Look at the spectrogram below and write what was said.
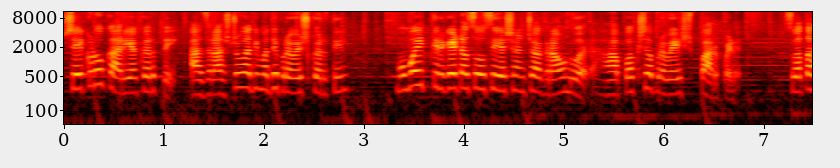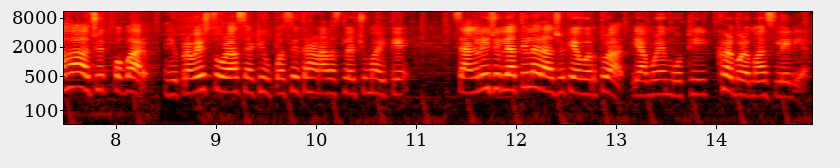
शेकडो कार्यकर्ते आज राष्ट्रवादीमध्ये प्रवेश करतील. मुंबईत क्रिकेट असोसिएशनच्या ग्राउंडवर हा पक्षप्रवेश पार पडेल. स्वतः अजित पवार हे प्रवेश सोहळ्यासाठी उपस्थित राहणार असल्याची माहिती आहे. सांगली जिल्ह्यातील राजकीय वर्तुळात यामुळे मोठी खळबळ माजलेली आहे.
